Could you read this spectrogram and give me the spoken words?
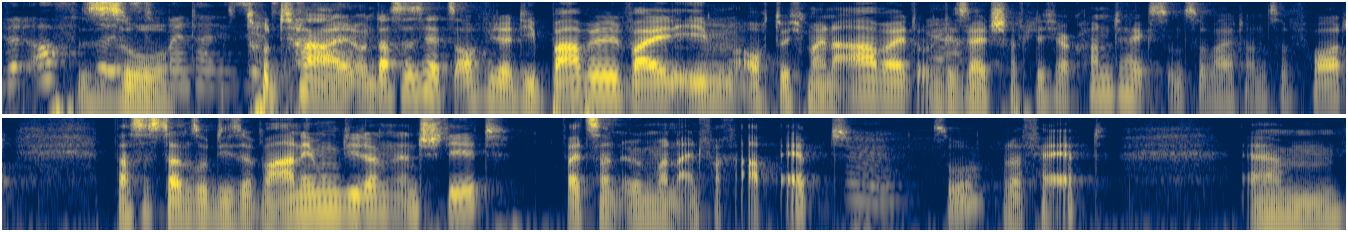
Wird oft so, So, instrumentalisiert. total. Und das ist jetzt auch wieder die Bubble, weil eben Mhm. auch durch meine Arbeit und Ja. gesellschaftlicher Kontext und so weiter und so fort. Das ist dann so diese Wahrnehmung, die dann entsteht, weil es dann irgendwann einfach abebbt, Mhm. so, oder verebbt. Ähm,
